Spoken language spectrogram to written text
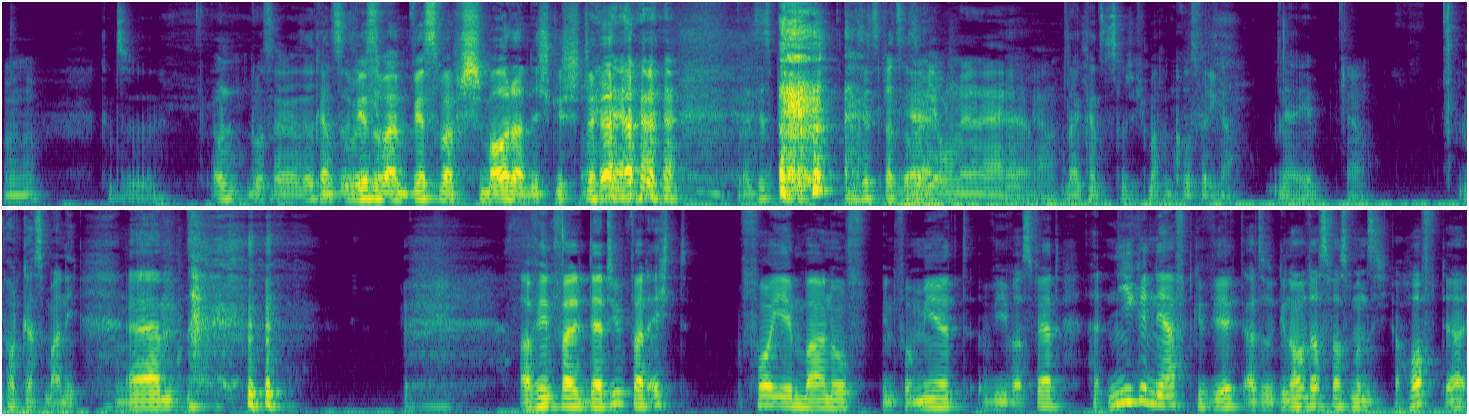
Mhm. Kannst du Und du hast ja Kannst, wirst, du beim, wirst du beim Schmaudern nicht gestört. Sitzplatz, Sitzplatzreservierung, ja, ja, ja, ja. Dann kannst du es natürlich machen. Großverdiener. Ja, eben. Ja. Podcast Money. Ähm, auf jeden Fall, der Typ war echt vor jedem Bahnhof informiert, wie was fährt. Hat nie genervt gewirkt. Also genau das, was man sich erhofft. Ja.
